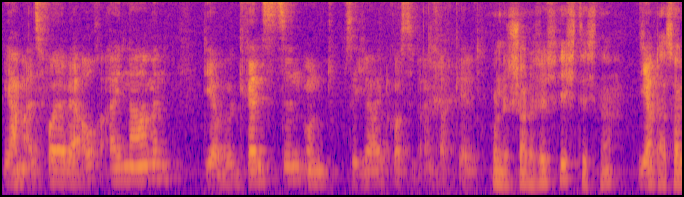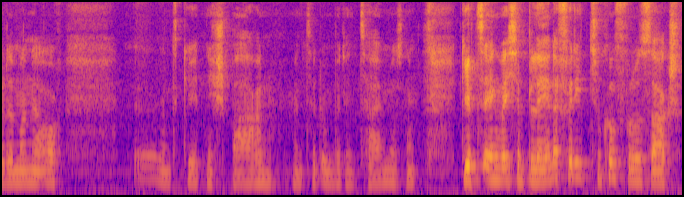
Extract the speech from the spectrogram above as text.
Wir haben als Feuerwehr auch Einnahmen, die aber begrenzt sind und Sicherheit kostet einfach Geld. Und das ist ja natürlich wichtig, ne? Ja. Da sollte man ja auch, äh, wenn es geht, nicht sparen, wenn es nicht unbedingt sein muss. Ne? Gibt es irgendwelche Pläne für die Zukunft, wo du sagst,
